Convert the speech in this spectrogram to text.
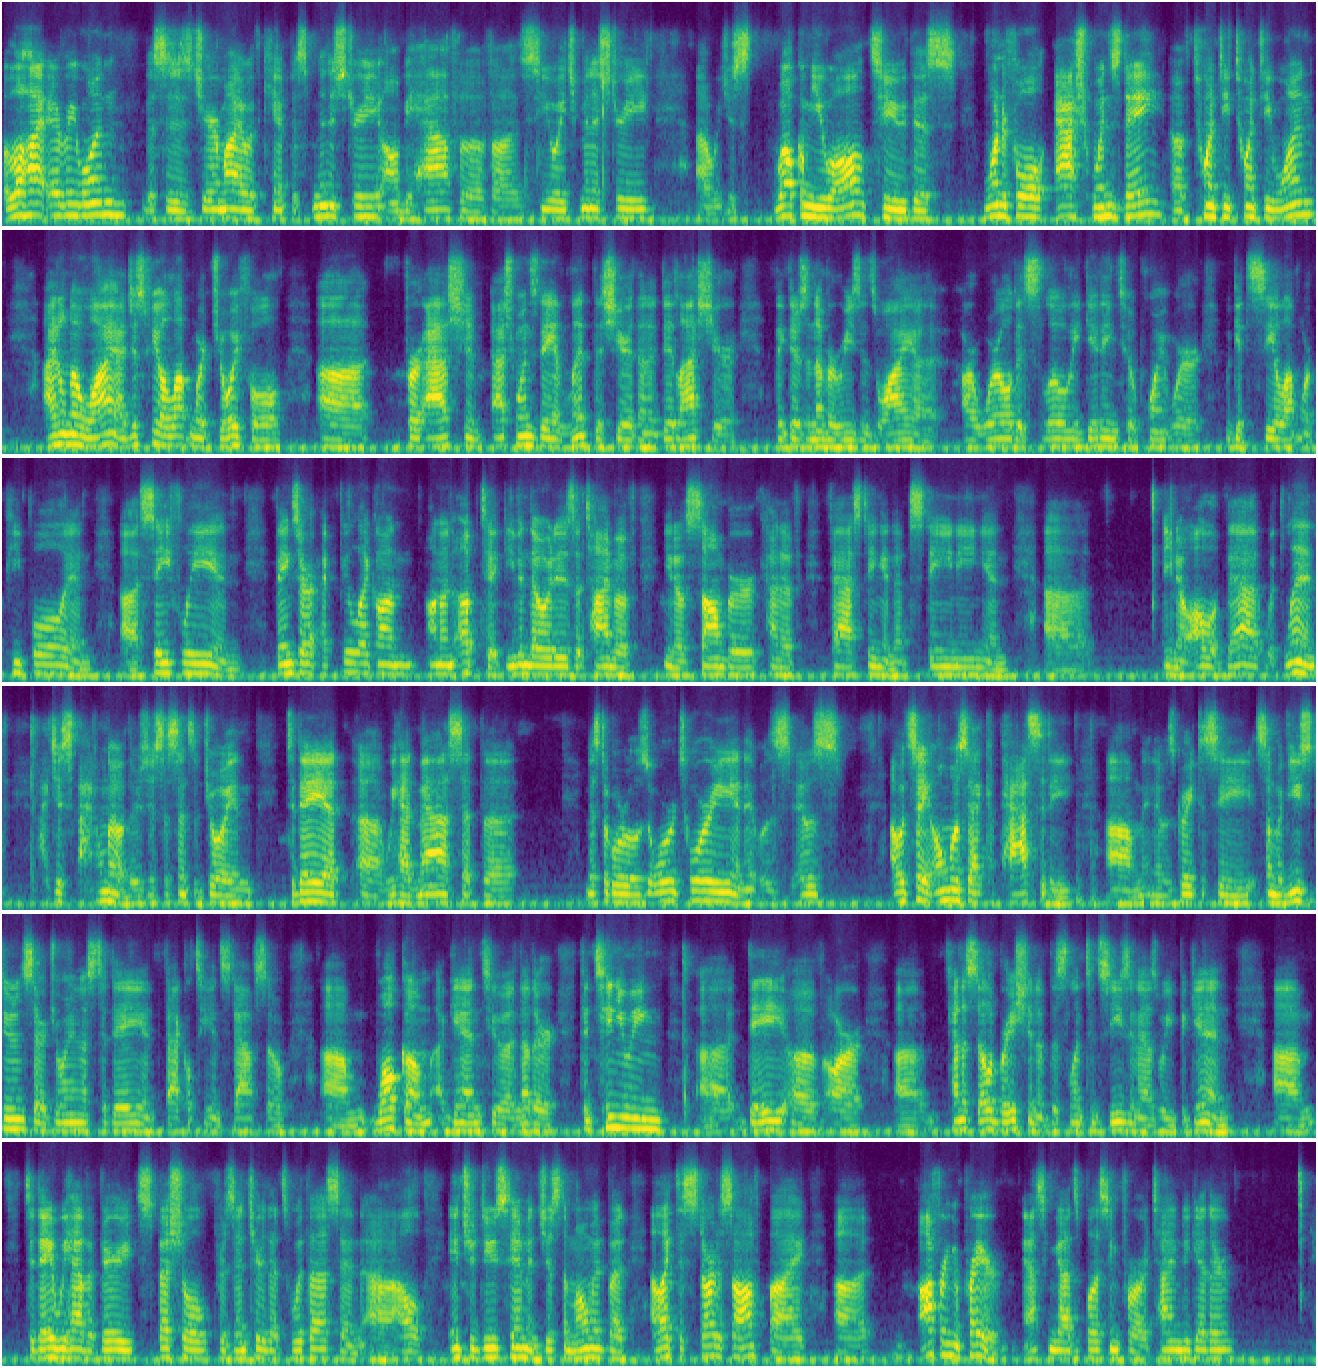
Aloha, everyone. This is Jeremiah with Campus Ministry on behalf of uh, CUH Ministry. Uh, we just welcome you all to this wonderful Ash Wednesday of 2021. I don't know why, I just feel a lot more joyful uh, for Ash and Ash Wednesday and Lent this year than I did last year. I think there's a number of reasons why. Our world is slowly getting to a point where we get to see a lot more people and uh, safely and things are i feel like on on an uptick even though it is a time of you know somber kind of fasting and abstaining and uh, you know all of that with lent i just i don't know there's just a sense of joy. And today at uh, we had mass at the mystical rose oratory and it was it was I would say almost at capacity. Um, and it was great to see some of you students that are joining us today and faculty and staff. So um, welcome again to another continuing uh, day of our uh, kind of celebration of this Lenten season as we begin. Um, today we have a very special presenter that's with us and uh, I'll introduce him in just a moment, but I'd like to start us off by uh, offering a prayer, asking God's blessing for our time together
